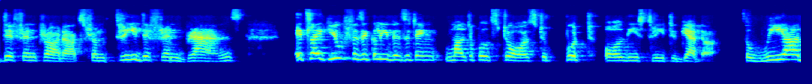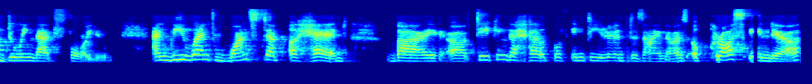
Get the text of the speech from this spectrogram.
different products from three different brands, it's like you physically visiting multiple stores to put all these three together. So we are doing that for you. And we went one step ahead by uh, taking the help of interior designers across India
